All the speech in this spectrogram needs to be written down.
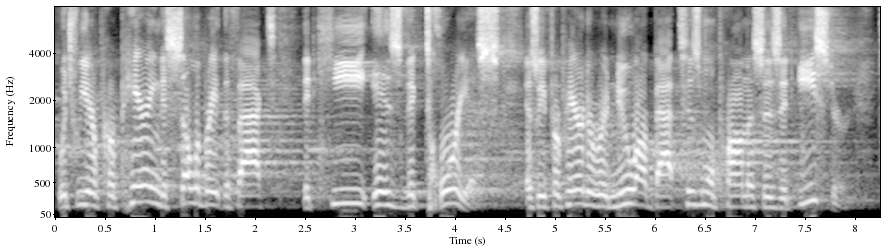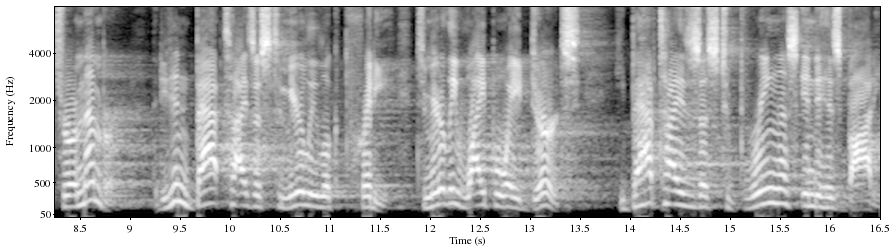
which we are preparing to celebrate the fact that he is victorious as we prepare to renew our baptismal promises at Easter, to remember that he didn't baptize us to merely look pretty, to merely wipe away dirt he baptizes us to bring us into his body,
